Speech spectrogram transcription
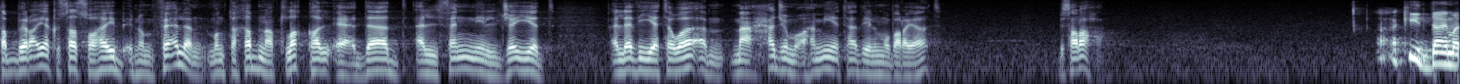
طب برأيك أستاذ صهيب أنه فعلا منتخبنا تلقى الإعداد الفني الجيد الذي يتوائم مع حجم وأهمية هذه المباريات؟ بصراحة. أكيد دائما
